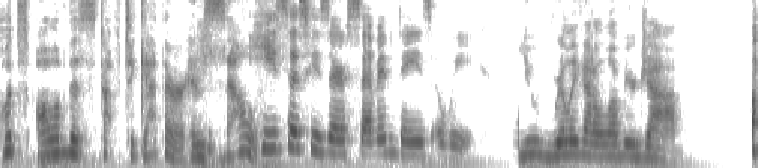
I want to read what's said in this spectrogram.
puts all of this stuff together himself. He says he's there seven days a week. you really got to love your job. I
